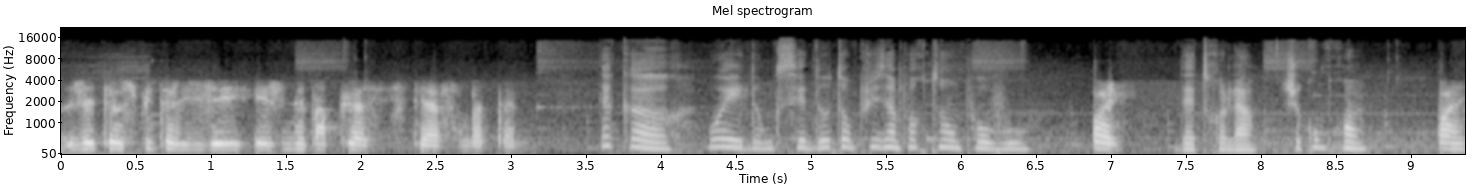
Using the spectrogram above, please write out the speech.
j'ai été hospitalisée et je n'ai pas pu assister à son baptême. D'accord, oui, donc c'est d'autant plus important pour vous. Oui. D'être là, je comprends. Oui.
